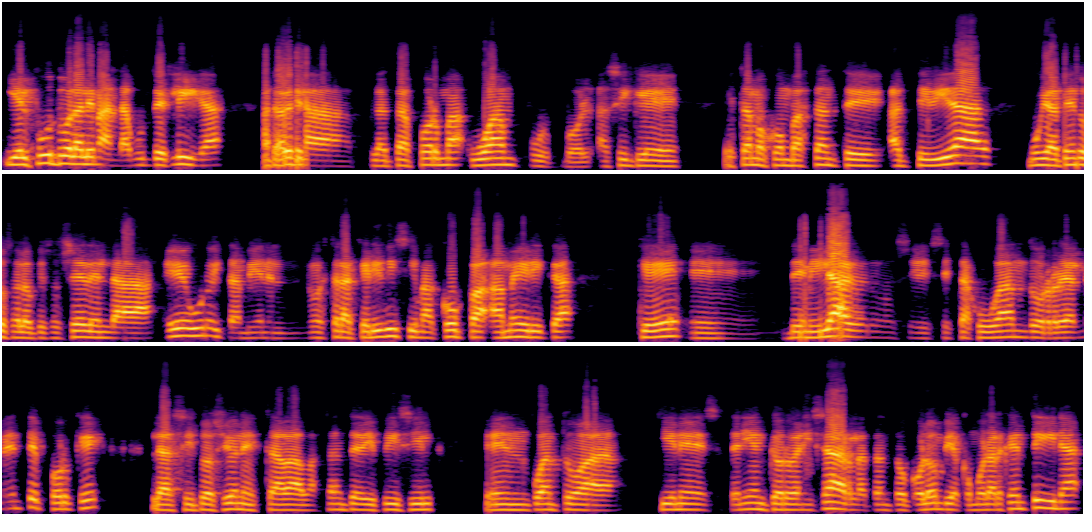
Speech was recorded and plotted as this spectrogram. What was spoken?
y el fútbol alemán, la Bundesliga, a través de la plataforma OneFootball. Así que estamos con bastante actividad, muy atentos a lo que sucede en la Euro y también en nuestra queridísima Copa América, que eh, de milagro se, está jugando realmente porque la situación estaba bastante difícil en cuanto a quienes tenían que organizarla, tanto Colombia como la Argentina.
